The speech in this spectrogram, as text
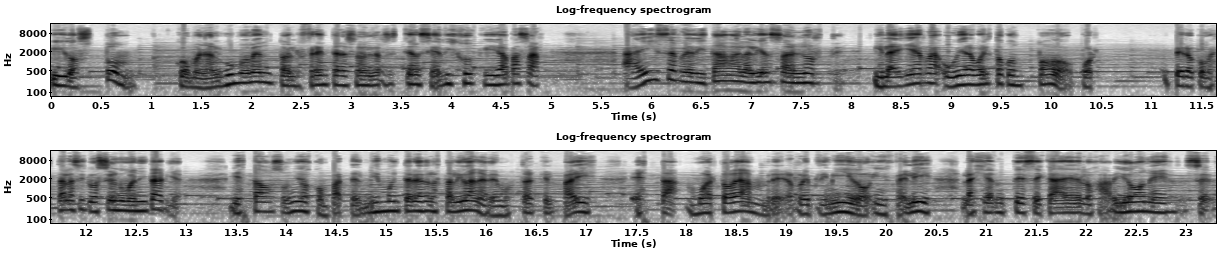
y Dostum, como en algún momento el Frente Nacional de Resistencia dijo que iba a pasar, ahí se reeditaba la Alianza del Norte y la guerra hubiera vuelto con todo, pero como está la situación humanitaria y Estados Unidos comparte el mismo interés de los talibanes de mostrar que el país está muerto de hambre, reprimido, infeliz, la gente se cae de los aviones, se,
